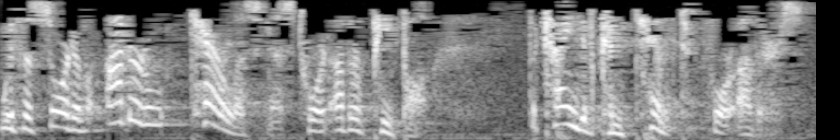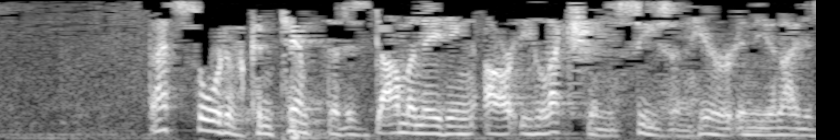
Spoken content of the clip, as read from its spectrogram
with a sort of utter carelessness toward other people, the kind of contempt for others. That sort of contempt that is dominating our election season here in the United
